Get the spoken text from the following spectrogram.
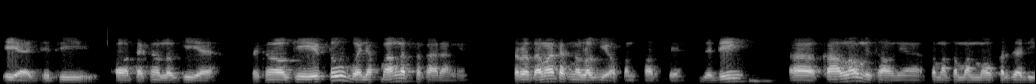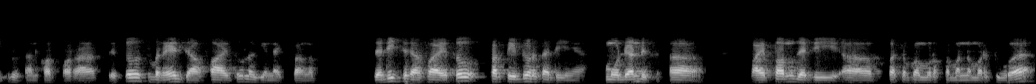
Iya, jadi oh, teknologi ya. Teknologi itu banyak banget sekarang ya. Terutama teknologi open source ya. Jadi uh, kalau misalnya teman-teman mau kerja di perusahaan korporat, itu sebenarnya Java itu lagi naik banget. Jadi Java itu tertidur tadinya. Kemudian di, uh, Python jadi uh, bahasa pemrograman nomor dua,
